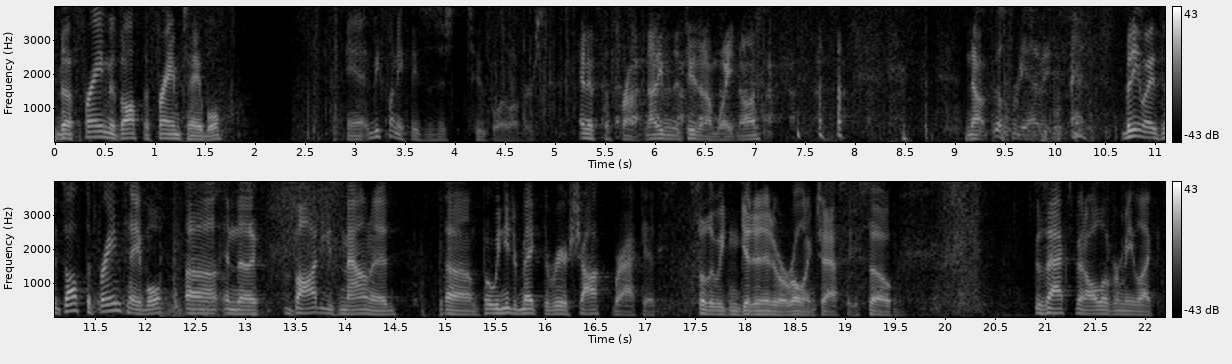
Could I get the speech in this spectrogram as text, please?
the frame is off the frame table. And it'd be funny if these is just two coilovers. And it's the front, not even the two that I'm waiting on. now it feels pretty heavy. but anyways, it's off the frame table uh, and the body's mounted um, but we need to make the rear shock brackets so that we can get it into a rolling chassis. So Zach's been all over me like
